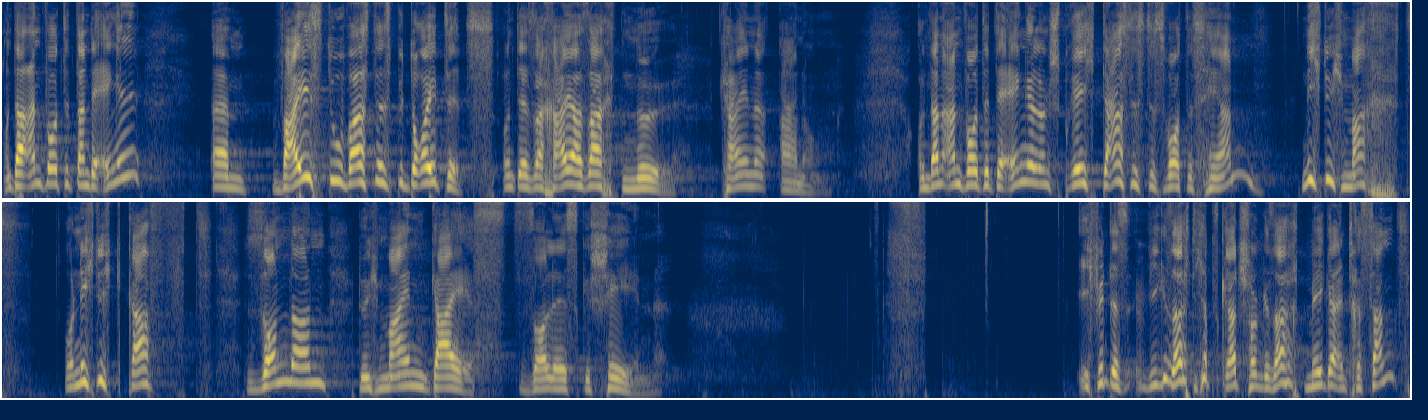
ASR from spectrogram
Und da antwortet dann der Engel, ähm, weißt du, was das bedeutet? Und der Sacharja sagt, nö, keine Ahnung. Und dann antwortet der Engel und spricht, das ist das Wort des Herrn, nicht durch Macht und nicht durch Kraft, sondern durch meinen Geist soll es geschehen. Ich finde das, wie gesagt, ich habe es gerade schon gesagt, mega interessant.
